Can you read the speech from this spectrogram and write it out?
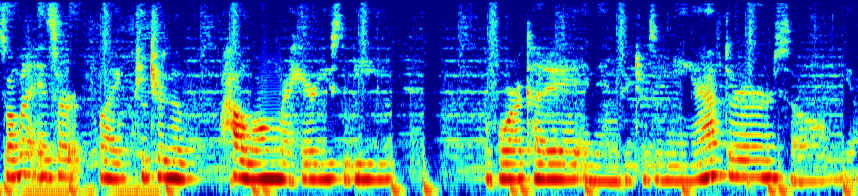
so i'm gonna insert like pictures of how long my hair used to be before i cut it and then pictures of me after so yeah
